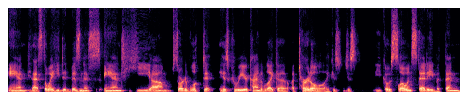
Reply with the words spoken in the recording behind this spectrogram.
and that's the way he did business. And he um, sort of looked at his career kind of like a, a turtle, like it's just he goes slow and steady. But then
